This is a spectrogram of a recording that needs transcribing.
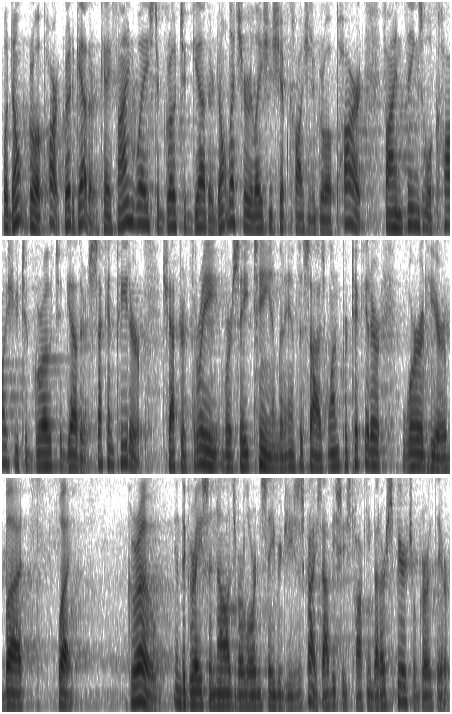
Well, don't grow apart, grow together, okay? Find ways to grow together. Don't let your relationship cause you to grow apart. Find things that will cause you to grow together. 2 Peter chapter 3 verse 18. I'm going to emphasize one particular word here, but what grow in the grace and knowledge of our Lord and Savior Jesus Christ. Obviously, he's talking about our spiritual growth there.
